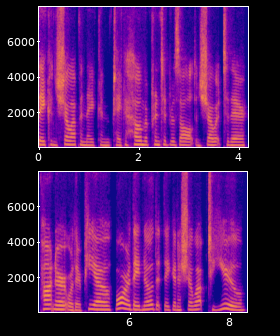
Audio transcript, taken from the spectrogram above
they can show up and they can take home a printed result and show it to their partner or their PO, or they know that they're going to show up to you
